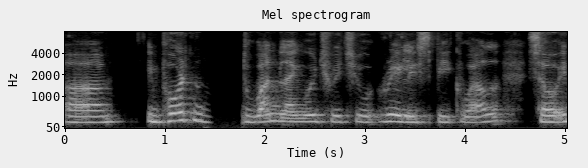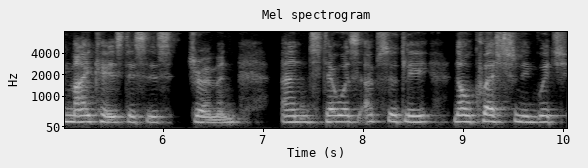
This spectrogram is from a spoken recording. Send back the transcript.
uh, important. One language which you really speak well. So, in my case, this is German and there was absolutely no question in which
